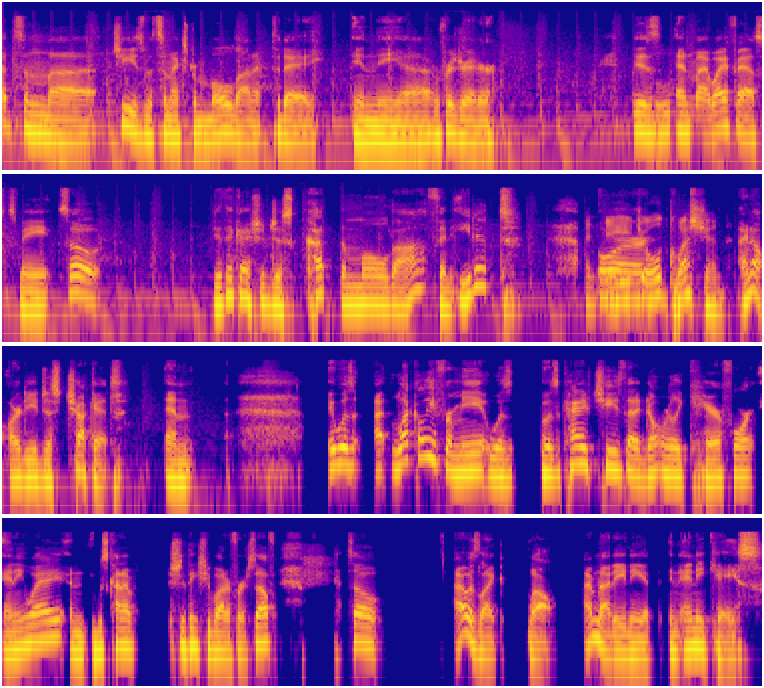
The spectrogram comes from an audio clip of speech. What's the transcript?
had some uh, cheese with some extra mold on it today in the uh, refrigerator. Is and my wife asks me, so do you think I should just cut the mold off and eat it? An Or- age old question. I know, or do you just chuck it? And it was uh, luckily for me, it was it was a kind of cheese that I don't really care for anyway, and it was kind of she thinks she bought it for herself, so I was like, well, I'm not eating it in any case,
